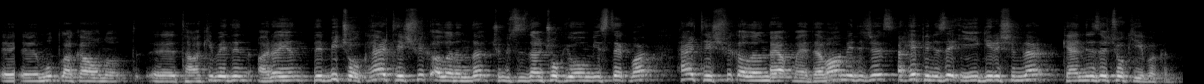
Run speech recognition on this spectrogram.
Aynen. E, e, mutlaka onu e, takip edin, arayın. Ve birçok her teşvik alanında çünkü sizden çok yoğun bir istek var. Her teşvik alanında yapmaya devam edeceğiz. Hepinize iyi girişimler. Kendinize çok iyi bakın.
